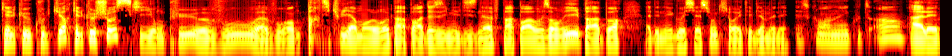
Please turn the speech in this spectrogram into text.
quelques coups de cœur, quelque chose qui ont pu euh, vous euh, vous rendre particulièrement heureux par rapport à 2019, par rapport à vos envies, par rapport à des négociations qui auraient été bien menées. Est-ce qu'on en écoute un? Allez,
